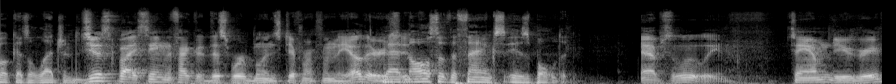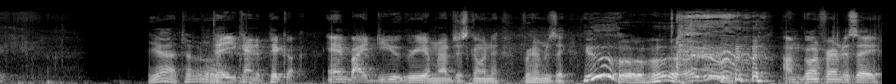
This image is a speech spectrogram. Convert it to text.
book as a legend. just by seeing the fact that this word balloon is different from the others. That and it- also the thanks is bolded. absolutely. Sam, do you agree? Yeah, totally. that you kind of pick up. And by do you agree, I'm not just going to for him to say, yeah, I do. I'm going for him to say,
